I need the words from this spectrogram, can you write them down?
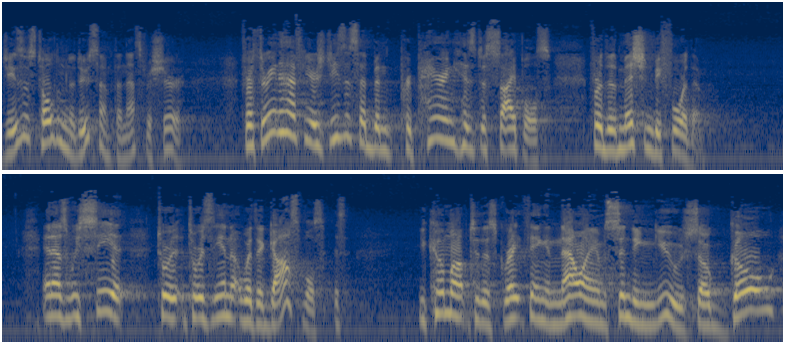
Jesus told him to do something, that's for sure. For three and a half years, Jesus had been preparing his disciples for the mission before them. And as we see it toward, towards the end with the Gospels, you come up to this great thing, and now I am sending you. So go,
